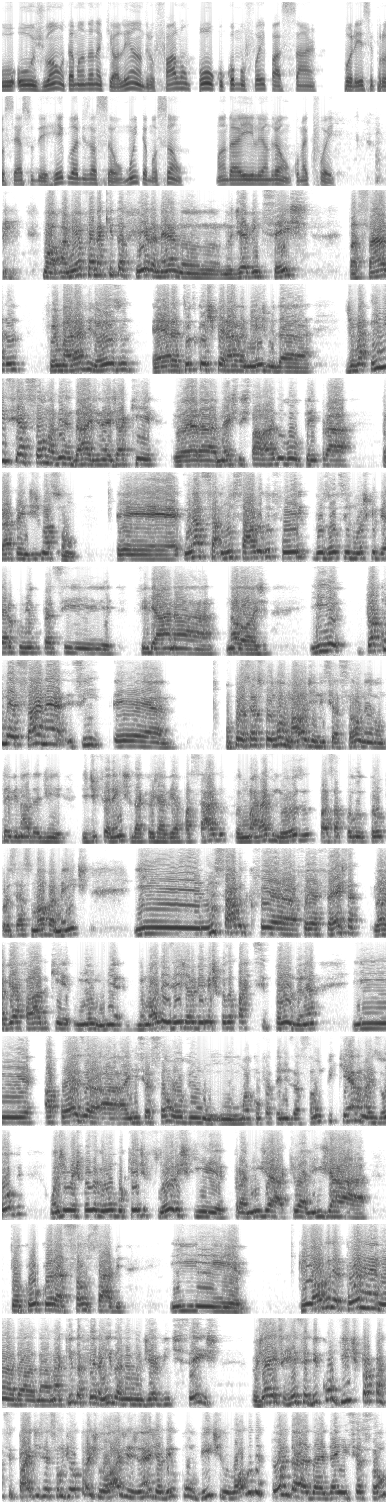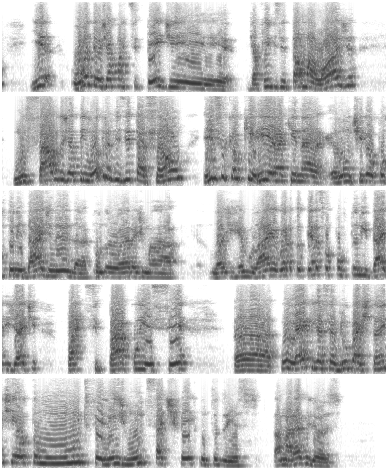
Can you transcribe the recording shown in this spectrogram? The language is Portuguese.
O, o João tá mandando aqui, ó. Leandro, fala um pouco como foi passar por esse processo de regularização. Muita emoção? Manda aí, Leandrão, como é que foi? Bom, a minha foi na quinta-feira, né, no, no, no, dia 26 passado. Foi maravilhoso. Era tudo que eu esperava mesmo da, de uma iniciação, na verdade, né, já que eu era mestre instalado, voltei para aprendiz maçom. É, e na, no sábado foi dos outros irmãos que vieram comigo para se filiar na, na loja. E para começar, né, assim, é, o processo foi normal de iniciação, né, não teve nada de, de, diferente da que eu já havia passado, foi maravilhoso passar pelo, pelo processo novamente. E no sábado, que foi a, foi a festa, eu havia falado que o meu, minha, meu maior desejo era ver minha esposa participando, né? E após a, a iniciação, houve um, uma confraternização pequena, mas houve, onde minha esposa ganhou um buquê de flores, que para mim já aquilo ali já tocou o coração, sabe? E, e logo depois, né, na, na, na quinta-feira ainda, né, no dia 26, eu já recebi convite para participar de sessão de outras lojas, né? Já veio convite logo depois da, da, da, iniciação. E ontem eu já participei de. Já fui visitar uma loja. No sábado já tem outra visitação. Isso que eu queria aqui na. Eu não tive a oportunidade, né? Da, quando eu era de uma loja regular, e agora estou tendo essa oportunidade já de participar, conhecer. Uh, o leque já se abriu bastante e eu estou muito feliz, muito satisfeito com tudo isso. Tá maravilhoso.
